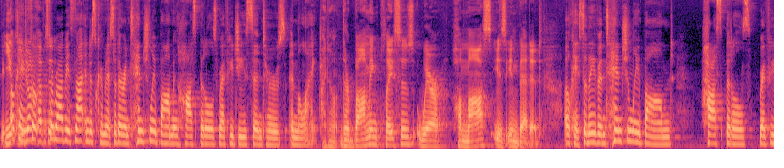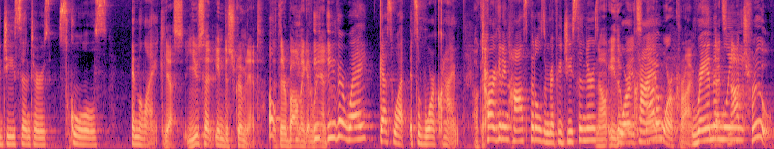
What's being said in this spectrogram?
you, okay, you don't so, have to. So, Robbie, it's not indiscriminate. So they're intentionally bombing hospitals, refugee centers, and the like. I don't. They're bombing places where Hamas is embedded. Okay, so they've intentionally bombed hospitals, refugee centers, schools, and the like. Yes, you said indiscriminate, oh, that they're bombing at random. either way, guess what? It's a war crime. Okay. Targeting hospitals and refugee centers, no, either war way, crime. it's not a war crime. Randomly. That's not true.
